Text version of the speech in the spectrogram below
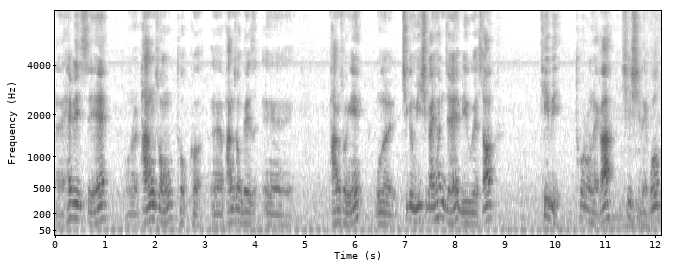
에, 해리스의 오늘 방송 토크 에, 방송 대 에, 방송이 오늘 지금 이 시간 현재 미국에서 TV 토론회가 실시되고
